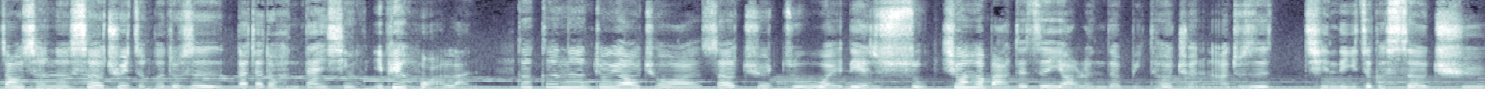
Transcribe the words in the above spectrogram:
造成了社区整个都是大家都很担心，一片哗然。哥哥呢就要求啊，社区组委联署，希望会把这只咬人的比特犬啊，就是请离这个社区。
